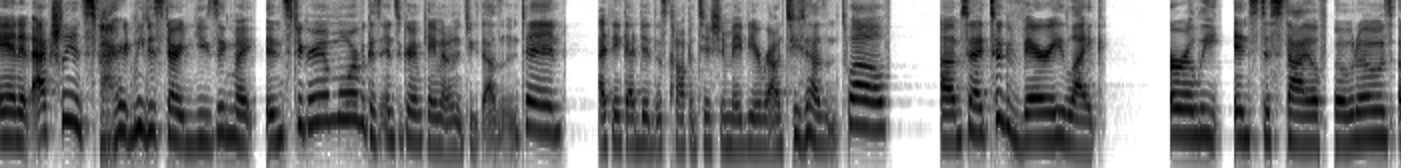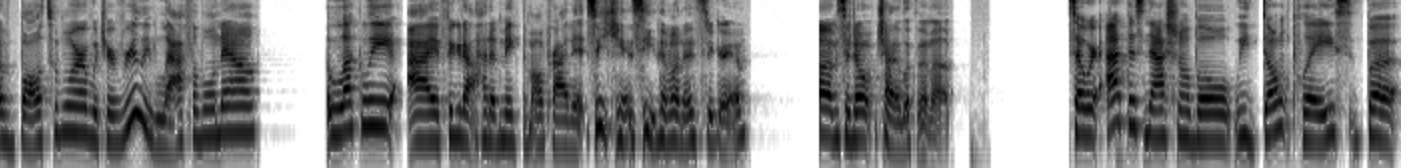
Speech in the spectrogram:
And it actually inspired me to start using my Instagram more because Instagram came out in 2010. I think I did this competition maybe around 2012. Um, so I took very like early Insta style photos of Baltimore, which are really laughable now. Luckily, I figured out how to make them all private so you can't see them on Instagram. Um, so don't try to look them up. So we're at this national bowl. We don't place, but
